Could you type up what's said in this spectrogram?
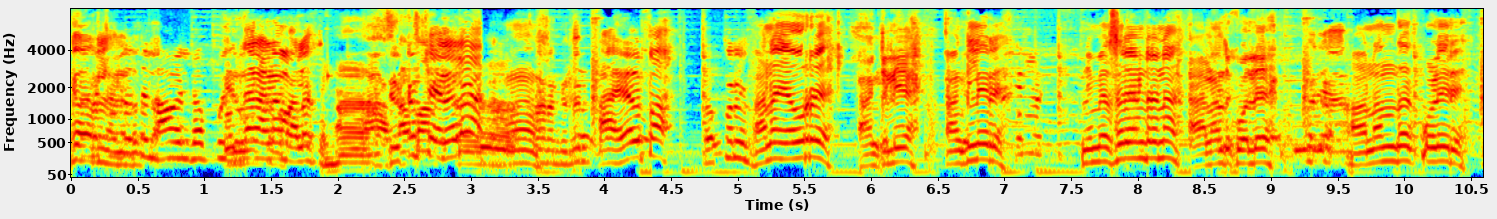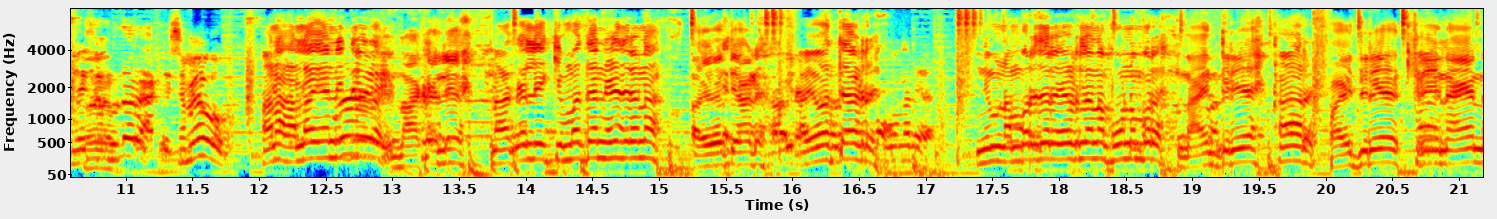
ಕಿಡಿ ಬರ್ಲಿ ಹೇಳಪ್ಪ. ಅಣ್ಣ ಯಾವ್ರಿ ಅಂಕಲಿ. ಅಂಕಲಿ ರೀ. ನಿಮ್ಮ ಹೆಸರು ಏನ್ರಿ ಅಣ್ಣ? ಆನಂದ್ ಕೊಲೆ. ಆನಂದ ಕೋಳಿ ರೀ. ಅಣ್ಣ ಅಲ್ಲ ಏನಿದ್ರಿ ನಾಲ್ಕಲ್ಲಿ ನಾಲ್ಕಲ್ಲಿ ಕಿಮ್ಮತ್ ಏನ್ ಹೇಳಿದ್ರಿ ಅಣ್ಣ? ಐವತ್ತೆರಡು. ಐವತ್ತೆರಡು ರೀ. ನಿಮ್ಮ ನಂಬರ್ ಜರ ಹೇಳ್ರಿ ಅಣ್ಣ ಫೋನ್ ನಂಬರ್ ನೈನ್ ತ್ರೀ ಹಾಂ ರೀ. Five three three nine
